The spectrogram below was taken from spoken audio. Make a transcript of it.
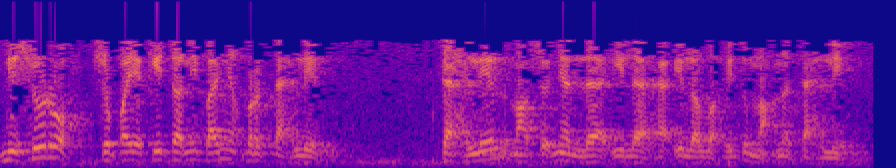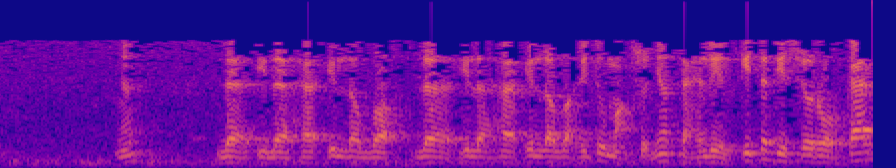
Disuruh supaya kita ni banyak bertahlil. Tahlil maksudnya la ilaha illallah itu makna tahlil. Ya? La ilaha illallah, la ilaha illallah itu maksudnya tahlil. Kita disuruhkan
